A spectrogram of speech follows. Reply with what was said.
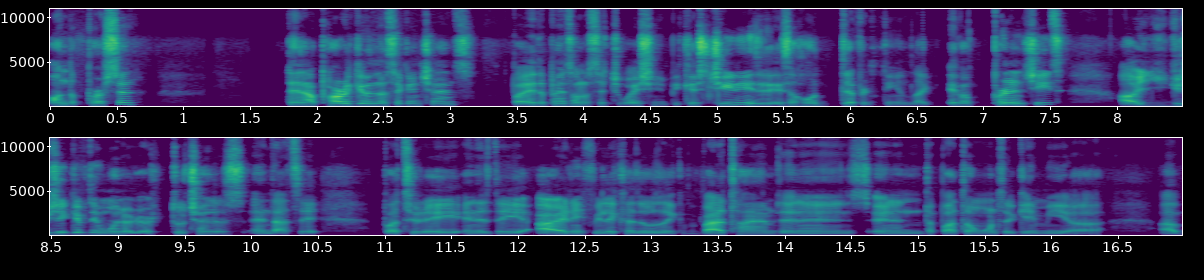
on the person. Then I'll probably give them a second chance. But it depends on the situation because cheating is, a whole different thing. Like if a person cheats, I'll usually give them one or two chances and that's it. But today in this day, I didn't feel it because it was like bad times and then and the button wanted to give me a, a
